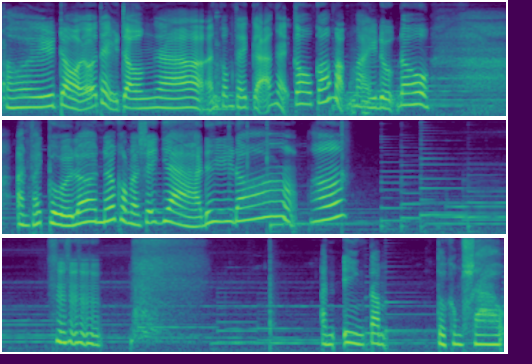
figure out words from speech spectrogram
Ôi, trời ơi, thầy Trần à Anh không thể cả ngày câu có mặt mày được đâu. Anh phải cười lên, Nếu không là sẽ già đi đó, Hả? Anh yên tâm, Tôi không sao.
